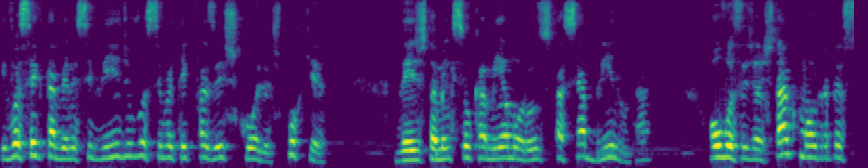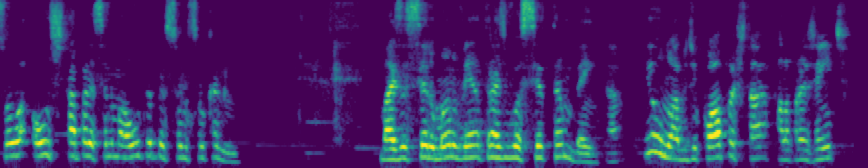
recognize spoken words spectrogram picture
E você que está vendo esse vídeo, você vai ter que fazer escolhas. Por quê? Veja também que seu caminho amoroso está se abrindo, tá? Ou você já está com uma outra pessoa, ou está aparecendo uma outra pessoa no seu caminho. Mas esse ser humano vem atrás de você também, tá? E o nove de copas, tá? Fala pra gente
